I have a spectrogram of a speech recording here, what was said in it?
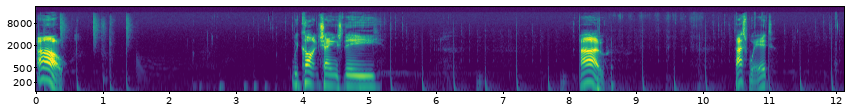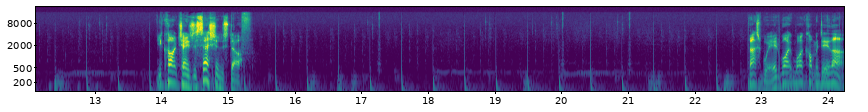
Oh. We can't change the. Oh. That's weird. You can't change the session stuff. That's weird. Why, why can't we do that?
